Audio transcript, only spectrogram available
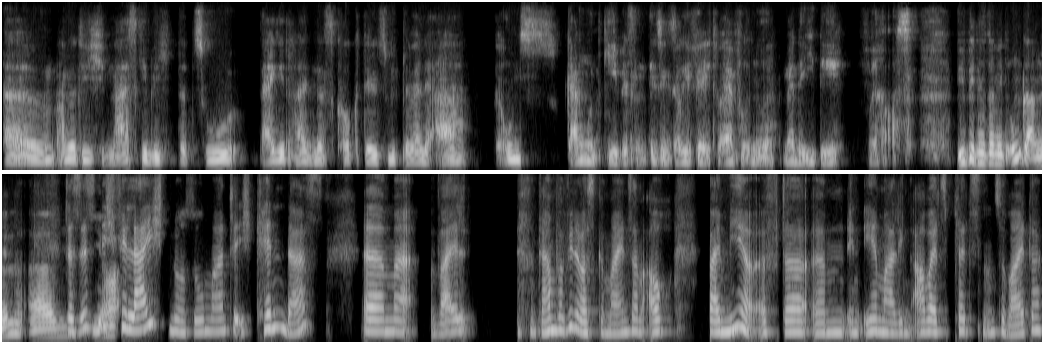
äh, haben natürlich maßgeblich dazu beigetragen, dass Cocktails mittlerweile auch bei uns gang und gäbe sind. Deswegen sage ich vielleicht war einfach nur meine Idee voraus. Wie bin ich damit umgegangen? Ähm, das ist ja. nicht vielleicht nur so, Marte, ich kenne das, ähm, weil da haben wir wieder was gemeinsam, auch bei mir öfter ähm, in ehemaligen Arbeitsplätzen und so weiter,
